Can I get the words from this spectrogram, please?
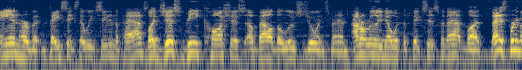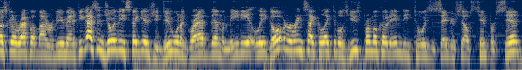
and her basics that we've seen in the past, but just be cautious about the loose joints, man. I don't really know what the fix is for that, but that is pretty much going to wrap up my review, man. If you guys enjoy these figures, you do want to grab them immediately, go over to Ringside Collectibles, use promo code MD Toys to save yourselves 10%.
